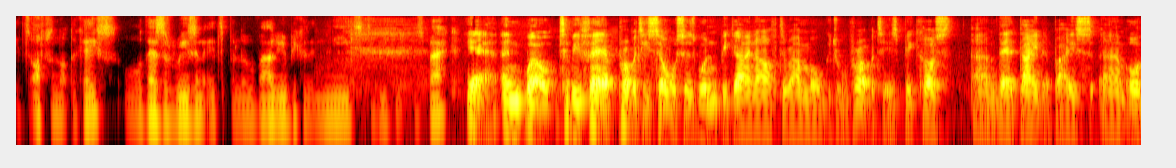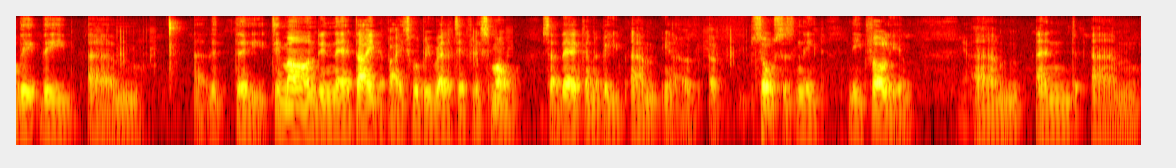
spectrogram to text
it's often not the case, or there's a reason it's below value because it needs to be put spec. Yeah, and well, to be fair, property sources wouldn't be going after unmortgageable properties because um, their database um, or the the, um, uh, the the demand in their database would be relatively small. So they're going to be, um, you know, uh, sources need need volume, Yeah. um, and um,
